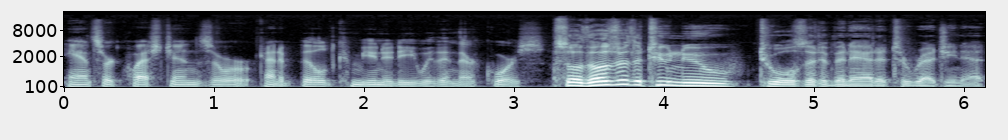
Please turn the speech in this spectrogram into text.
answer questions or kind of build community within their course. So those are the two new tools that have been added to ReggieNet.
